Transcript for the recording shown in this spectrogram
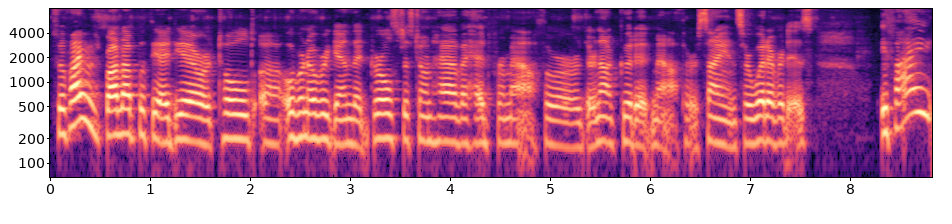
So if I was brought up with the idea or told uh, over and over again that girls just don't have a head for math or they're not good at math or science or whatever it is, if I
